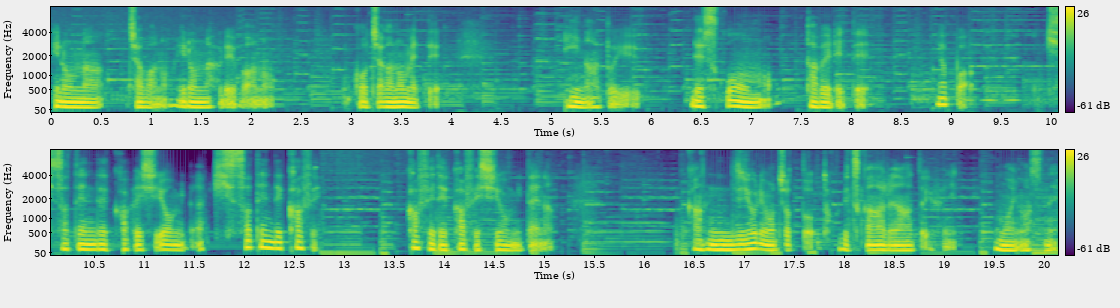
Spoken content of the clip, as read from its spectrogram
いろんな茶葉の、いろんなフレーバーの紅茶が飲めていいなという。で、スコーンも食べれて、やっぱ、喫茶店でカフェしようみたいな、喫茶店でカフェ、カフェでカフェしようみたいな感じよりもちょっと特別感あるなというふうに思いますね。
